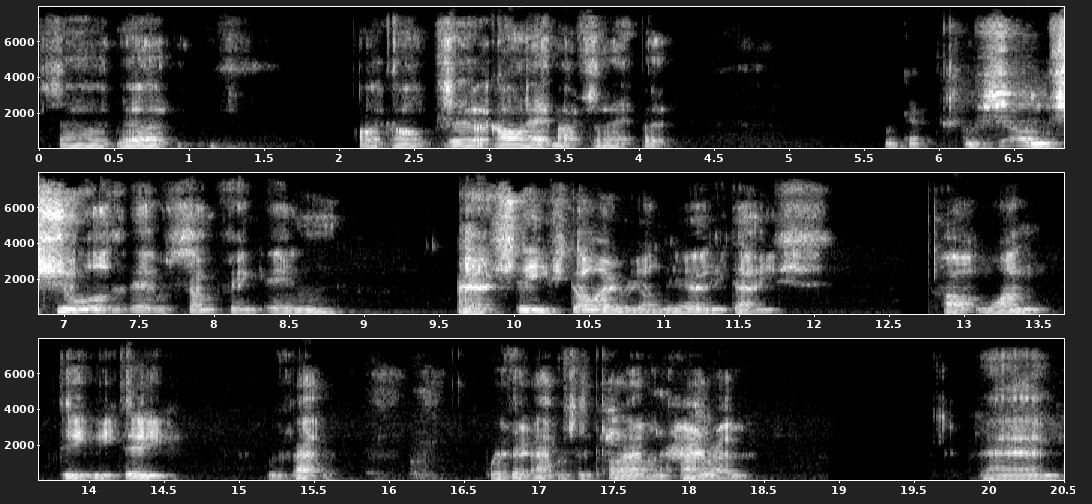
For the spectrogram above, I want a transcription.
So uh, I can't, uh, I can't add much to that. But Okay, I'm, su- I'm sure that there was something in Steve's diary on the early days, part one DVD, with that, whether that was the plough and harrow. Um,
